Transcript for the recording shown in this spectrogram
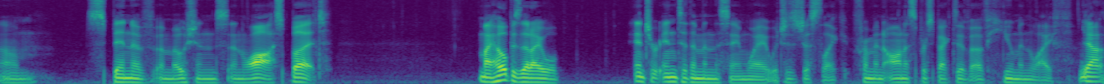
um, spin of emotions and loss. But my hope is that I will enter into them in the same way, which is just like from an honest perspective of human life Yeah.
